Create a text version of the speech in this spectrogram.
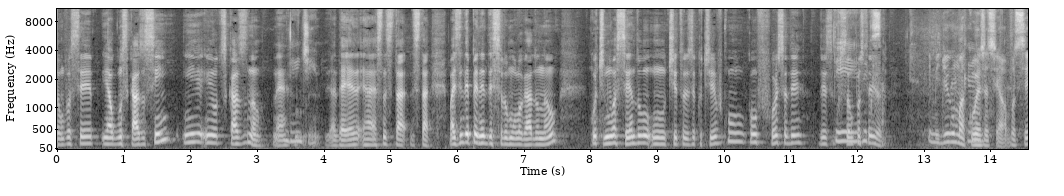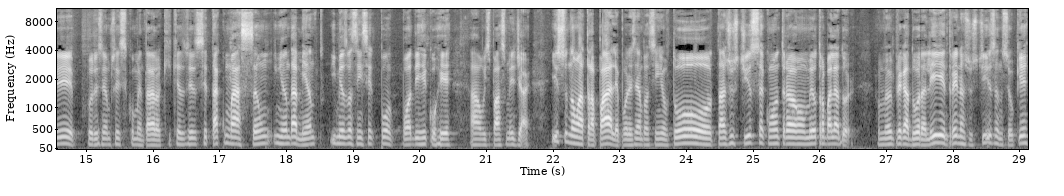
Então você, em alguns casos sim, e em outros casos não, né? Entendi. A ideia é essa necessidade. Mas independente de ser homologado ou não, continua sendo um título executivo com, com força de, de execução De posterior. execução. E me diga uma Bacana. coisa assim, ó, você, por exemplo, vocês comentaram aqui que às vezes você está com uma ação em andamento e mesmo assim você pode recorrer ao espaço mediar. Isso não atrapalha, por exemplo, assim, eu tô na justiça contra o meu trabalhador, meu empregador ali, entrei na justiça, não sei o quê.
